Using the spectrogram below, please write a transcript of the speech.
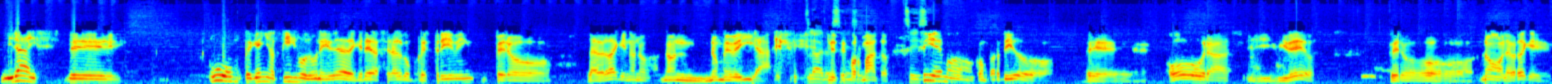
Mirá, eh, hubo un pequeño atisbo de una idea de querer hacer algo por streaming, pero la verdad que no no, no, no me veía Claro, en ese sí, formato. Sí, Sí, hemos compartido eh, obras y videos, pero no, la verdad que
